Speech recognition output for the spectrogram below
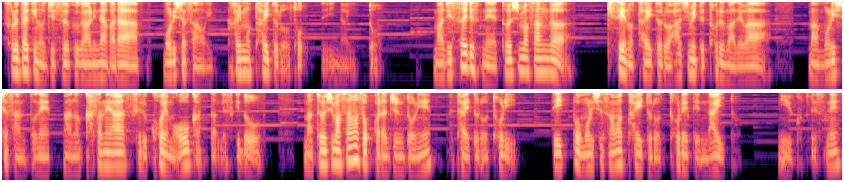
それだけの実力がありながら、森下さんは一回もタイトルを取っていないと。まあ実際ですね、豊島さんが棋聖のタイトルを初めて取るまでは、まあ森下さんとね、あの重ね合わせる声も多かったんですけど、まあ豊島さんはそこから順当にね、タイトルを取り、で、一方森下さんはタイトルを取れてないということですね。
